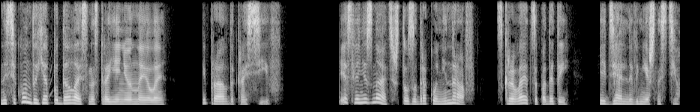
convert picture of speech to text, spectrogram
На секунду я поддалась настроению Нейлы. И правда красив если не знать, что за драконий нрав скрывается под этой идеальной внешностью.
